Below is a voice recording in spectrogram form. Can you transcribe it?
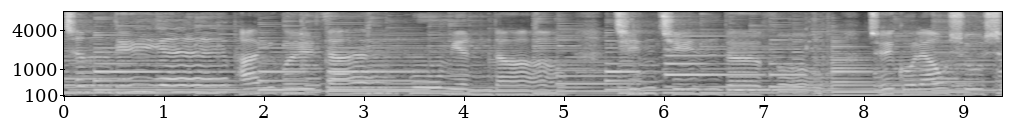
沉的夜徘徊在木棉道，轻轻的风吹过了树梢。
